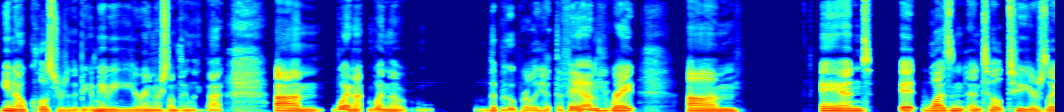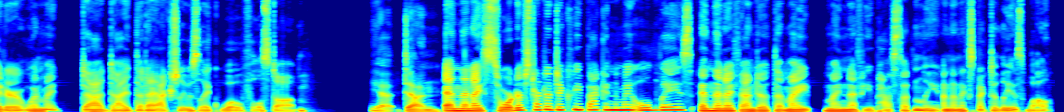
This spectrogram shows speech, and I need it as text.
you know, closer to the maybe a year in or something like that. Um, when when the the poop really hit the fan, right? Um, and it wasn't until two years later when my dad died that I actually was like, "Whoa, full stop." Yeah, done. and then I sort of started to creep back into my old ways. And then I found out that my my nephew passed suddenly and unexpectedly as well.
